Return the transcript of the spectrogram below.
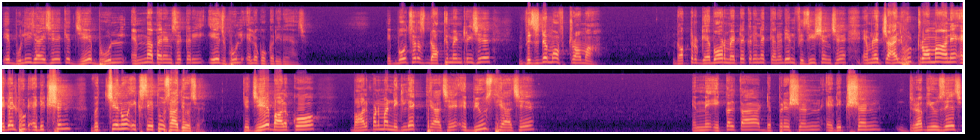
એ ભૂલી જાય છે કે જે ભૂલ એમના પેરેન્ટ્સે કરી, એ જ ભૂલ એ લોકો કરી રહ્યા છે. એક બહુ સરસ ડોક્યુમેન્ટરી છે wisdom of trauma doctor Gabor Mate કરીને કેનેડિયન ફિઝિશિયન છે. એમણે ચાઇલ્ડહુડ ટ્રોમા અને એડલ્ટહુડ એડિક્શન વચ્ચેનો એક સેતુ સાધ્યો છે કે જે બાળકો બાળપણમાં નિગ્લેક્ટ થયા છે એબ્યુઝ થયા છે, એમને એકલતા ડિપ્રેશન એડિક્શન ડ્રગ યુઝેજ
